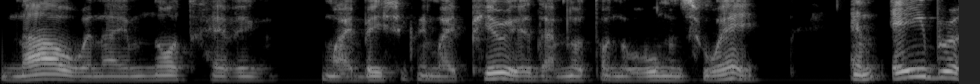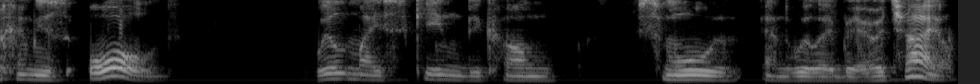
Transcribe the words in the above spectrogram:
now when I am not having my basically my period, I'm not on a woman's way, and Abraham is old, will my skin become smooth and will I bear a child?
